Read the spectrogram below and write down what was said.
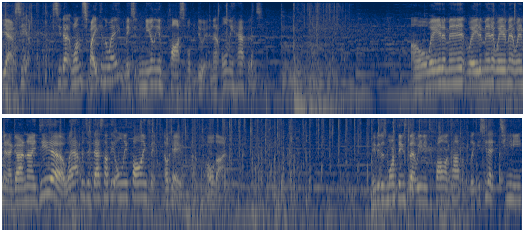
Yeah, see, see that one spike in the way makes it nearly impossible to do it, and that only happens Oh, wait a minute, wait a minute, wait a minute, wait a minute. I got an idea. What happens if that's not the only falling thing? Okay, hold on. Maybe there's more things that we need to fall on top of. Like, you see that teeny,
